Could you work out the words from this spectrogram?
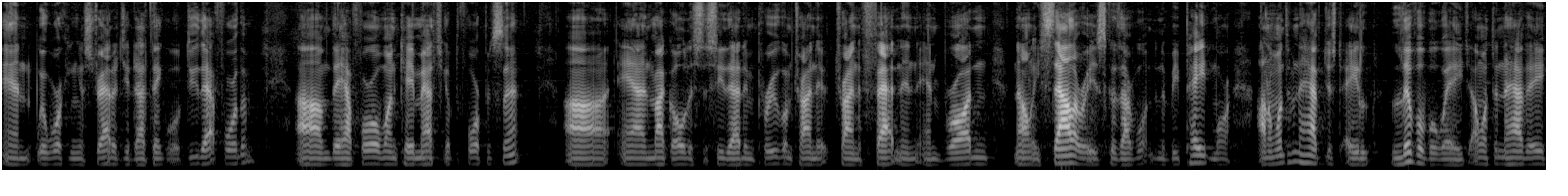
and we're working a strategy that I think will do that for them. Um, they have 401k matching up to 4%. Uh, and my goal is to see that improve. I'm trying to, trying to fatten and, and broaden not only salaries, because I want them to be paid more. I don't want them to have just a livable wage. I want them to have a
